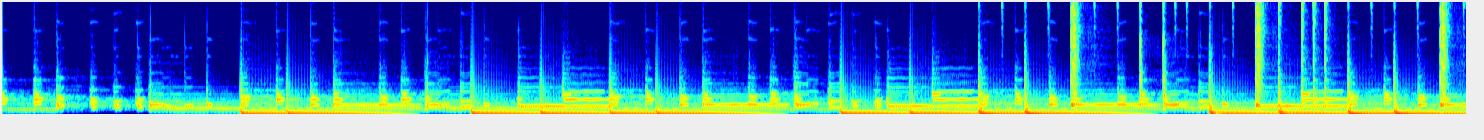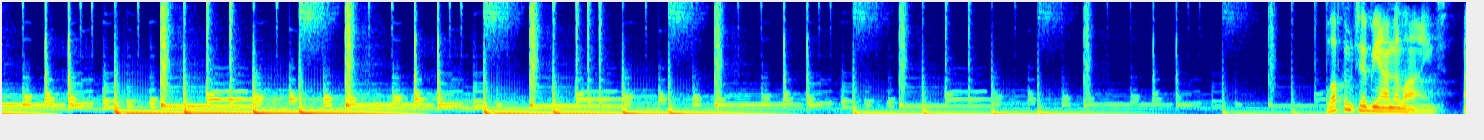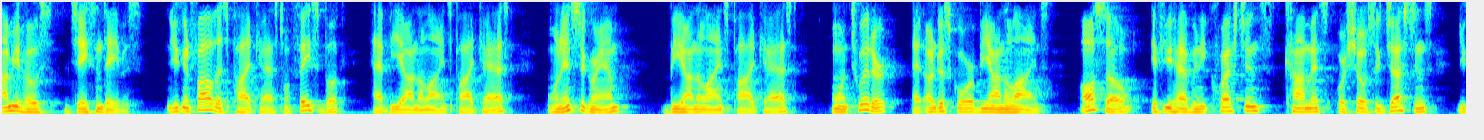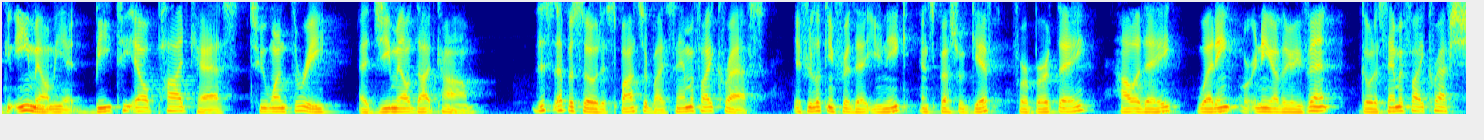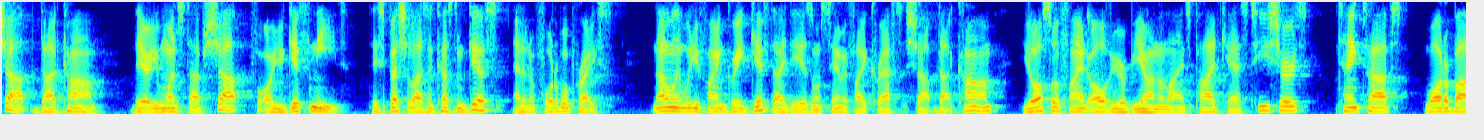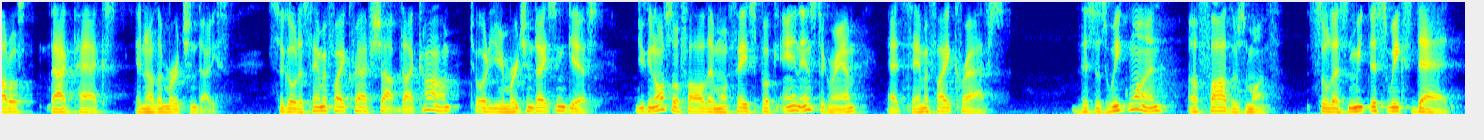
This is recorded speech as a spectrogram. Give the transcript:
Welcome to Beyond the Lines. I'm your host, Jason Davis. You can follow this podcast on Facebook at Beyond the Lines Podcast, on Instagram, Beyond the Lines Podcast, on Twitter at underscore Beyond the Lines. Also, if you have any questions, comments, or show suggestions, you can email me at btlpodcast213 at gmail.com. This episode is sponsored by Samify Crafts. If you're looking for that unique and special gift for a birthday, holiday, wedding, or any other event, Go to SamifyCraftShop.com. They are your one stop shop for all your gift needs. They specialize in custom gifts at an affordable price. Not only will you find great gift ideas on SamifyCraftShop.com, you also find all of your Beyond the Lines podcast t shirts, tank tops, water bottles, backpacks, and other merchandise. So go to SamifyCraftShop.com to order your merchandise and gifts. You can also follow them on Facebook and Instagram at Samify Crafts. This is week one of Father's Month. So let's meet this week's dad.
